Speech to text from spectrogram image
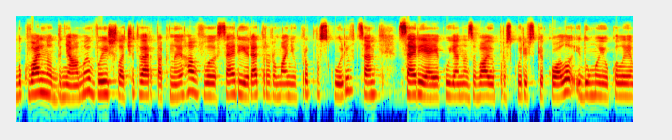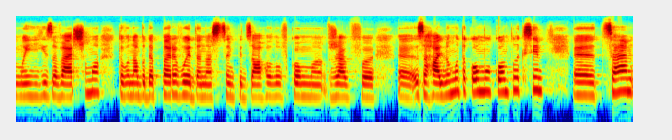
буквально днями вийшла четверта книга в серії ретро-романів про Проскурів. Це серія, яку я називаю Проскурівське коло. І думаю, коли ми її завершимо, то вона буде перевидана з цим підзаголовком вже в е, загальному такому комплексі. Е, Це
